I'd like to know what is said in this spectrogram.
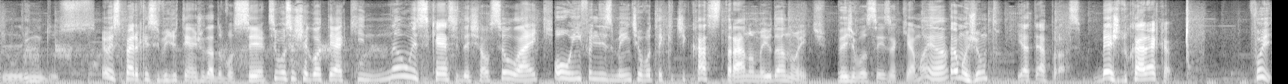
lindos. Eu espero que esse vídeo tenha ajudado você. Se você chegou aqui, não esquece de deixar o seu like, ou infelizmente eu vou ter que te castrar no meio da noite. Vejo vocês aqui amanhã, tamo junto e até a próxima. Beijo do careca, fui!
